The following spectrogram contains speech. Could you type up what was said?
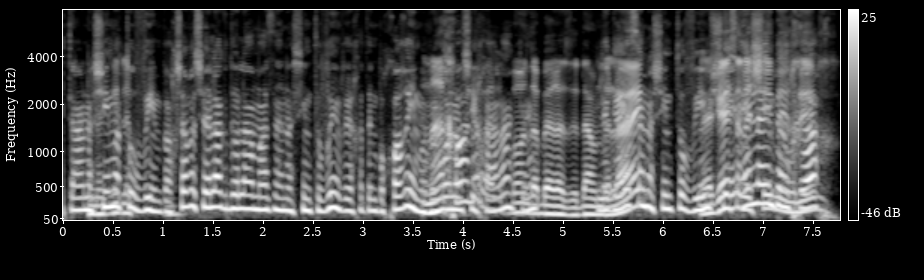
את האנשים ונגיד לה- הטובים, ועכשיו השאלה הגדולה, מה זה אנשים טובים ואיך אתם בוחרים, אבל בואו נמשיך אבל הלאה. בואו כן. נדבר על זה the לגייס line. אנשים טובים לגייס שאין להם. בהכרח,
